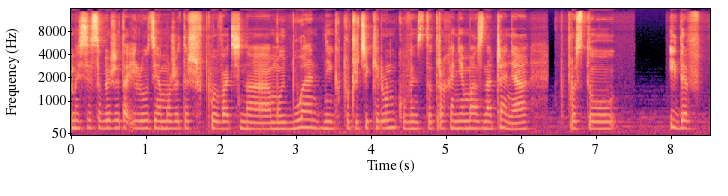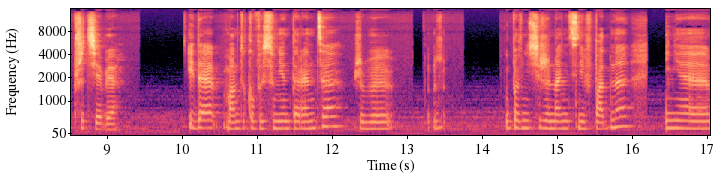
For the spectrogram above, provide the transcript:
myślę sobie, że ta iluzja może też wpływać na mój błędnik, poczucie kierunku, więc to trochę nie ma znaczenia. Po prostu idę w, przed siebie. Idę, mam tylko wysunięte ręce, żeby upewnić się, że na nic nie wpadnę i nie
